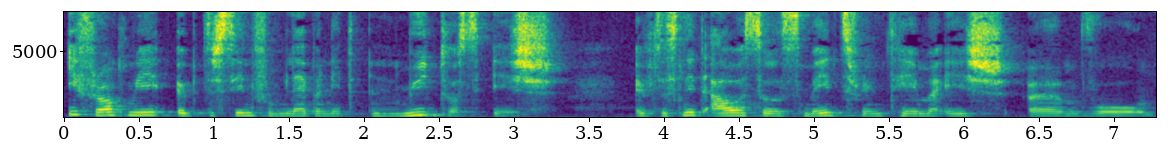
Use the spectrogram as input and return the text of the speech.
ich frage mich, ob der Sinn vom Leben nicht ein Mythos ist. Ob das nicht auch so ein Mainstream-Thema ist, ähm, wo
